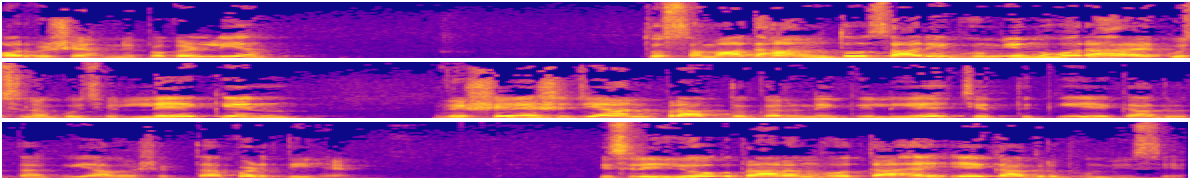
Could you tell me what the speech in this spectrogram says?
और विषय हमने पकड़ लिया। तो समाधान तो सारी भूमि में हो रहा है कुछ ना कुछ, लेकिन विशेष ज्ञान प्राप्त करने के लिए चित्त की एकाग्रता की आवश्यकता पड़ती है। इसलिए योग प्रारंभ होता है एकाग्र भूमि से।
